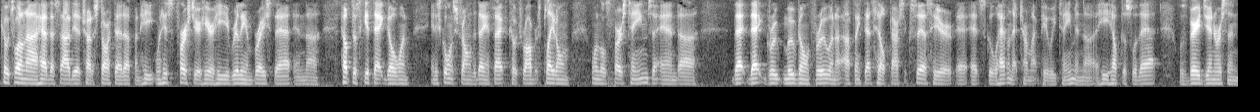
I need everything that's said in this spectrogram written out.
Coach Well and I had this idea to try to start that up. And he, when his first year here, he really embraced that and uh, helped us get that going. And it's going strong today. In fact, Coach Roberts played on one of those first teams, and uh, that that group moved on through. And I think that's helped our success here at, at school having that termite pee wee team. And uh, he helped us with that. Was very generous in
